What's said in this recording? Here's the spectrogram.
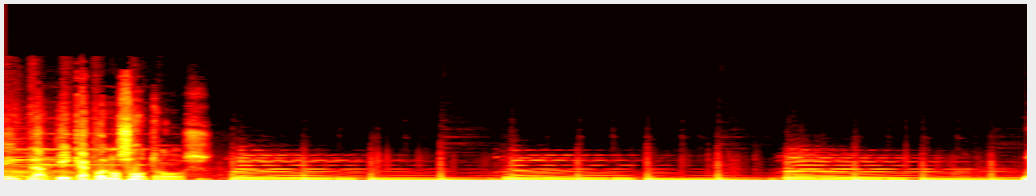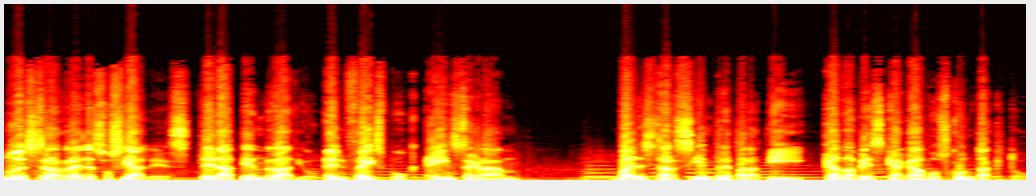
Y platica con nosotros. Nuestras redes sociales, Terapia en Radio, en Facebook e Instagram, van a estar siempre para ti cada vez que hagamos contacto.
